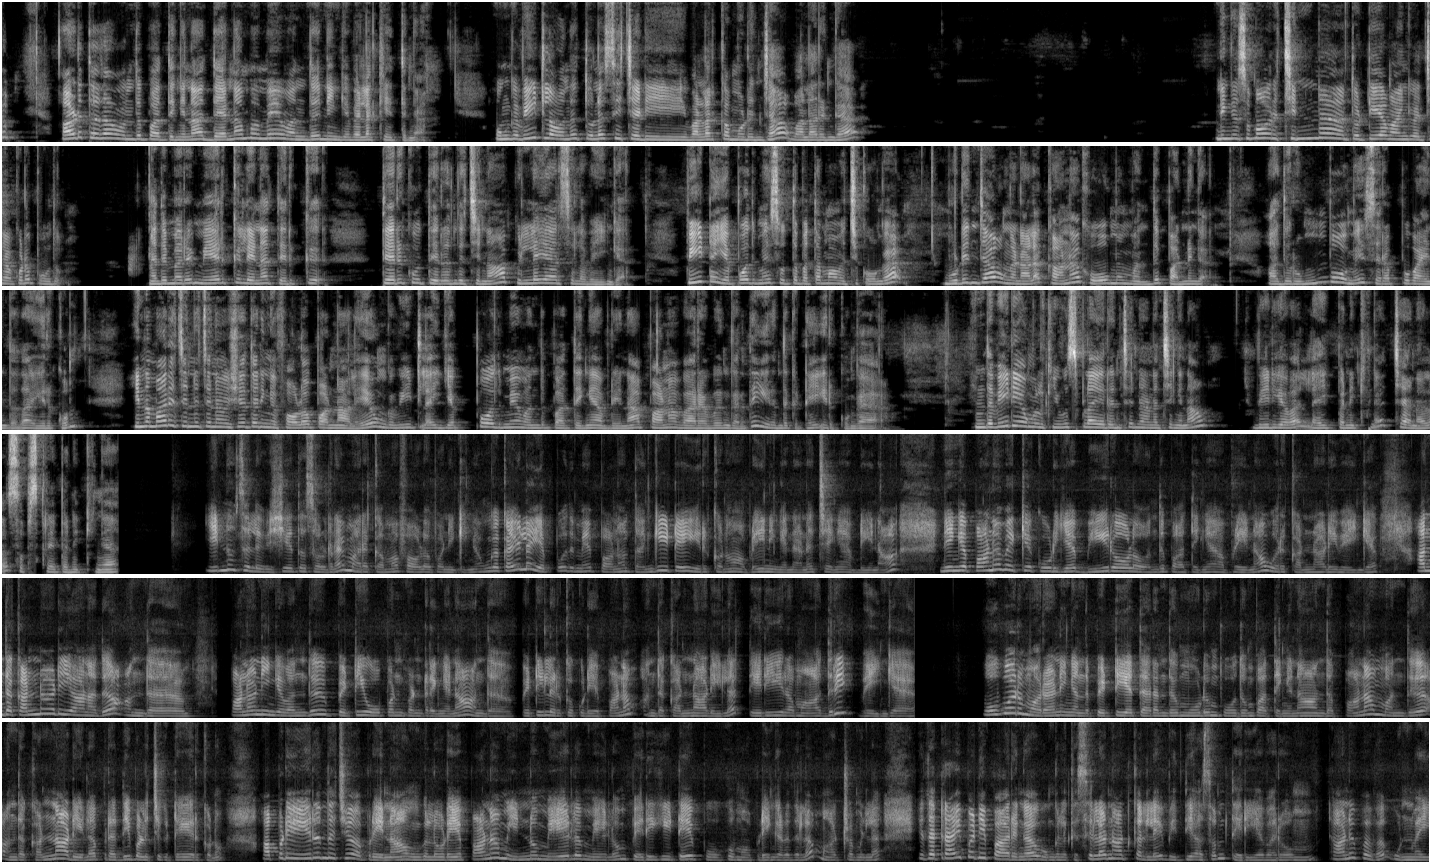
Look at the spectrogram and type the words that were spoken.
அடுத்ததாக வந்து பார்த்திங்கன்னா தினமுமே வந்து நீங்கள் விளக்கேற்றுங்க உங்கள் வீட்டில் வந்து துளசி செடி வளர்க்க முடிஞ்சால் வளருங்க. நீங்கள் சும்மா ஒரு சின்ன தொட்டியாக வாங்கி வச்சா கூட போதும். அதே மாதிரி மேற்கு இல்லைன்னா தெற்கு தெருக்கூத்து இருந்துச்சுன்னா பிள்ளையார் சிலை வைங்க. வீட்டை எப்போதுமே சுத்தபத்தமாக வச்சுக்கோங்க. முடிஞ்சால் உங்களால் கன ஹோமம் வந்து பண்ணுங்கள் அது ரொம்பவுமே சிறப்பு வாய்ந்ததாக இருக்கும். இந்த மாதிரி சின்ன சின்ன விஷயத்த நீங்கள் ஃபாலோ பண்ணாலே உங்கள் வீட்டில் எப்போதுமே வந்து பார்த்தீங்க அப்படின்னா பண வரவுங்கிறது இருந்துக்கிட்டே இருக்குங்க. இந்த வீடியோ உங்களுக்கு யூஸ்ஃபுல்லாக இருந்துச்சுன்னு நினச்சிங்கன்னா வீடியோவை லைக் பண்ணிக்கோங்க சேனலை சப்ஸ்கிரைப் பண்ணிக்கோங்க. இன்னும் சில விஷயத்த சொல்கிறேன் மறக்காமல் ஃபாலோ பண்ணிக்கோங்க. உங்கள் கையில் எப்போதுமே பணம் தங்கிட்டே இருக்கணும் அப்படின்னு நீங்கள் நினச்சிங்க அப்படின்னா நீங்கள் பணம் வைக்கக்கூடிய பீரோவில் வந்து பார்த்தீங்க அப்படின்னா ஒரு கண்ணாடி வைங்க. அந்த கண்ணாடியானது அந்த பணம் நீங்கள் வந்து பெட்டி ஓப்பன் பண்ணுறீங்கன்னா அந்த பெட்டியில் இருக்கக்கூடிய பணம் அந்த கண்ணாடியில் தெரிகிற மாதிரி வைங்க. ஒவ்வொரு முறை நீங்கள் அந்த பெட்டியை திறந்து மூடும் போதும் பார்த்தீங்கன்னா அந்த பணம் வந்து அந்த கண்ணாடியில் பிரதிபலிச்சுக்கிட்டே இருக்கணும். அப்படி இருந்துச்சு அப்படின்னா உங்களுடைய பணம் இன்னும் மேலும் மேலும் பெருகிட்டே போகும் அப்படிங்கிறதுல மாற்றம் இல்லை. இதை ட்ரை பண்ணி பாருங்கள் உங்களுக்கு சில நாட்கள்லே வித்தியாசம் தெரிய வரும். அனுபவ உண்மை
